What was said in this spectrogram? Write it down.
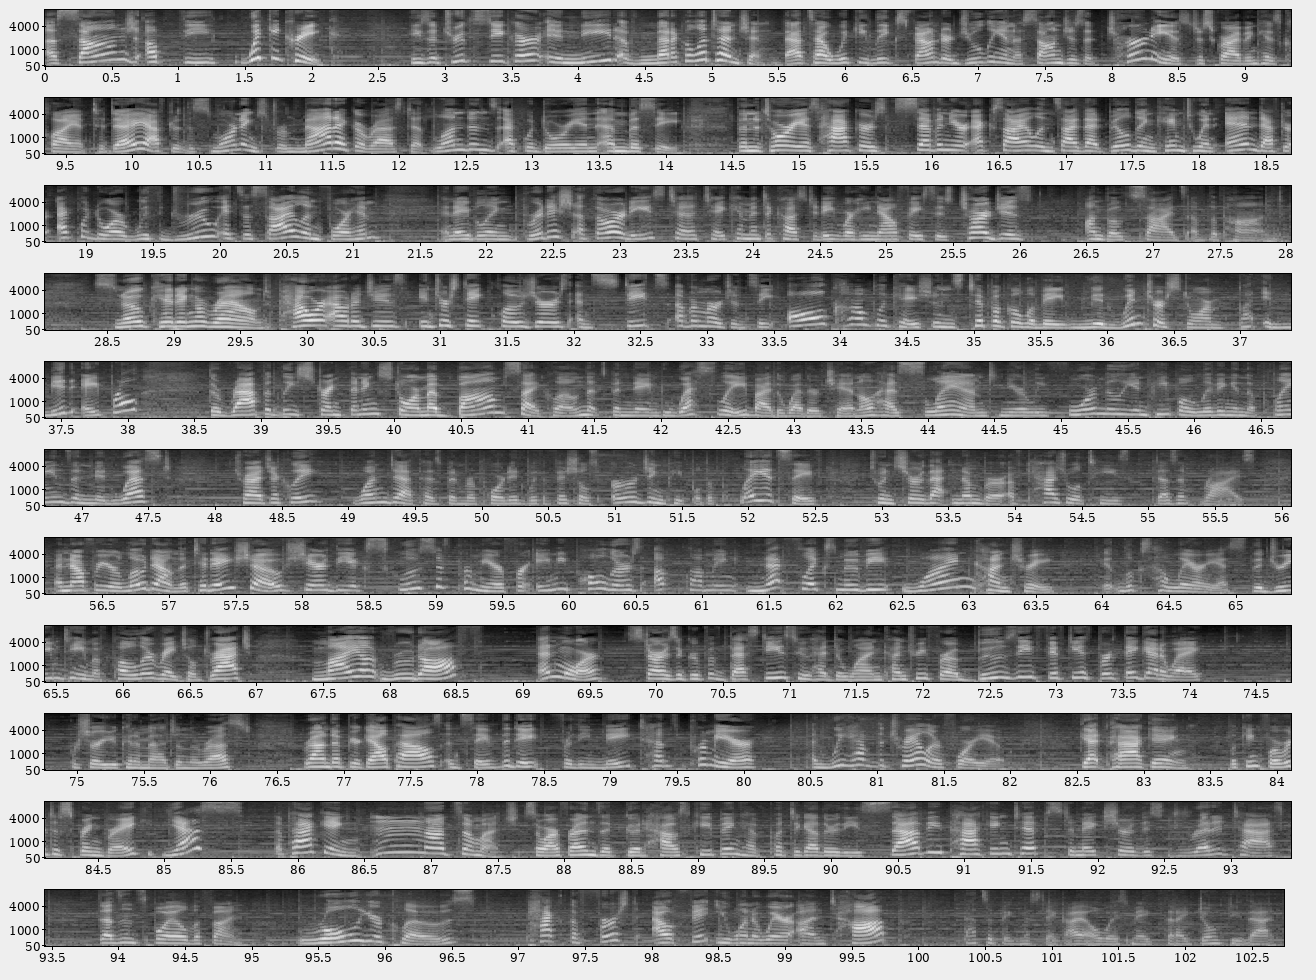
Assange up the Wiki Creek. He's a truth seeker in need of medical attention. That's how WikiLeaks founder Julian Assange's attorney is describing his client today after this morning's dramatic arrest at London's Ecuadorian embassy. The notorious hacker's seven year exile inside that building came to an end after Ecuador withdrew its asylum for him enabling British authorities to take him into custody, where he now faces charges on both sides of the pond. Snow kidding around, power outages, interstate closures, and states of emergency, all complications typical of a midwinter storm, but in mid April, the rapidly strengthening storm, a bomb cyclone that's been named Wesley by the Weather Channel, has slammed nearly 4 million people living in the plains and Midwest. Tragically, one death has been reported, with officials urging people to play it safe to ensure that number of casualties doesn't rise. And now for your lowdown the Today Show shared the exclusive premiere for Amy Poehler's upcoming Netflix movie, Wine Country. It looks hilarious. The dream team of Poehler, Rachel Dratch, Maya Rudolph, and more stars a group of besties who head to wine country for a boozy 50th birthday getaway. We're sure you can imagine the rest. Round up your gal pals and save the date for the May 10th premiere, and we have the trailer for you. Get packing. Looking forward to spring break? Yes? The packing, mm, not so much. So, our friends at Good Housekeeping have put together these savvy packing tips to make sure this dreaded task doesn't spoil the fun. Roll your clothes, pack the first outfit you want to wear on top. That's a big mistake I always make that I don't do that.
